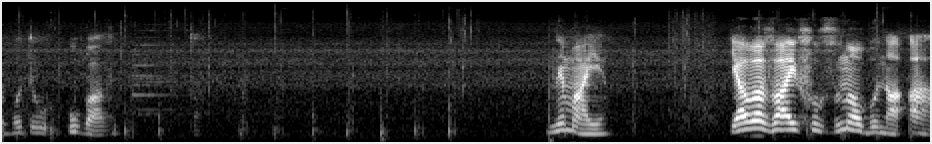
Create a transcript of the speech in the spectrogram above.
Буду уважний. Так. Немає. Я вважаю, що знову на А.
